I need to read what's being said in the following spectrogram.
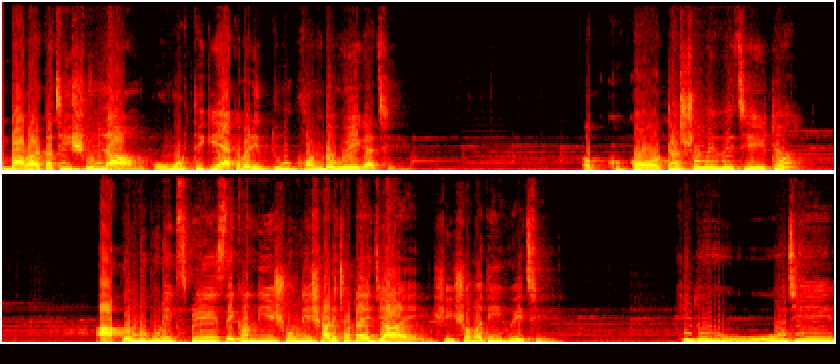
বাবার কাছেই শুনলাম, কোমর থেকে একেবারে দু খণ্ড হয়ে গেছে। কটার সময় হয়েছে এটা? আকন্দপুর এক্সপ্রেস এখান দিয়ে সন্ধে সাড়ে ছটায় যায়, সেই সময়তেই হয়েছে। কিন্তু ও যে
